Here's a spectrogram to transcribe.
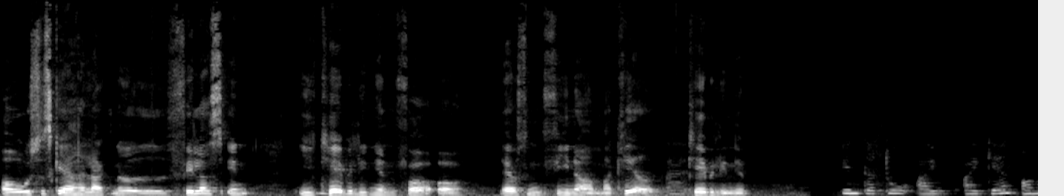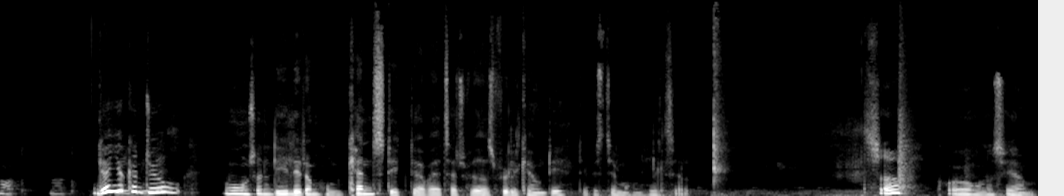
og så skal jeg have lagt noget fillers ind i kæbelinjen for at lave sådan en finere markeret kæbelinje. In tattoo, I, I can or not? Not. Yeah, you can do. Nu er hun sådan lige lidt, om hun kan stikke der, hvor jeg er tatoveret, og selvfølgelig kan hun det. Det bestemmer hun helt selv. Så prøver hun at se, om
